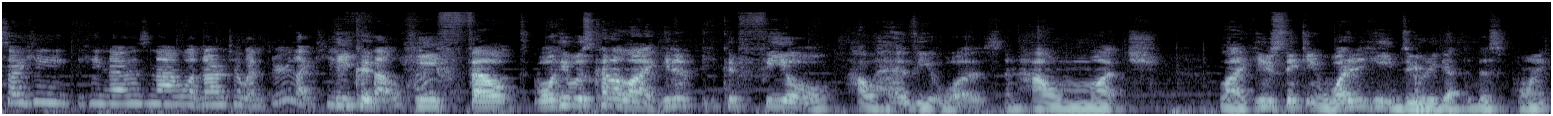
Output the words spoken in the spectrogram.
so he he knows now what Naruto went through. Like he, He could. felt He it. felt. Well, he was kind of like he didn't. He could feel how heavy it was and how much. Like he was thinking, what did he do to get to this point?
